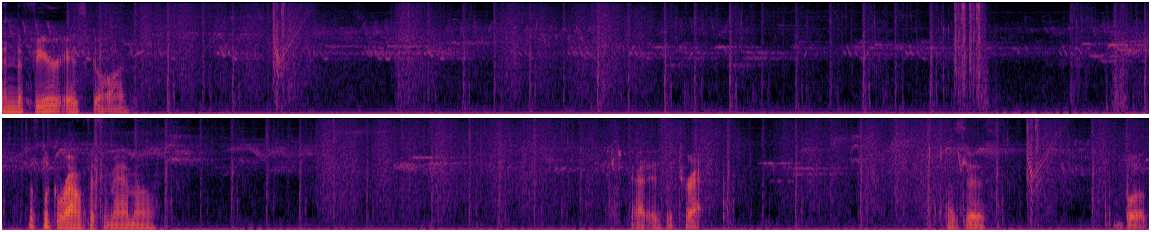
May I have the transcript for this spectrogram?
And the fear is gone. Let's look around for some ammo. That is a trap. What's this? A book.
